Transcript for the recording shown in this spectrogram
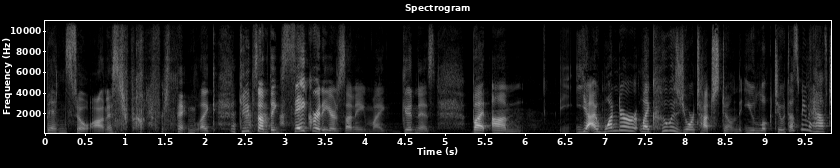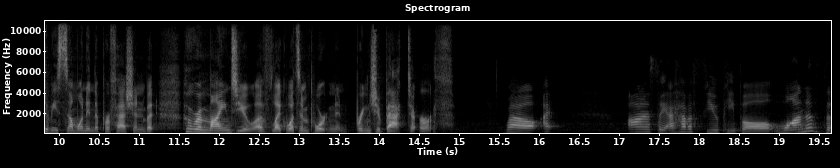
been so honest about everything? Like, keep something sacred here, Sonni. My goodness, but um. Yeah, I wonder, like, who is your touchstone that you look to? It doesn't even have to be someone in the profession, but who reminds you of like what's important and brings you back to earth. Well, I honestly, I have a few people. One of the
